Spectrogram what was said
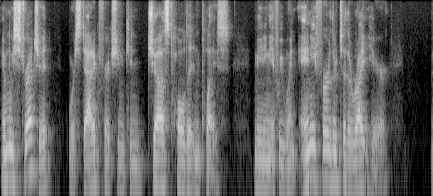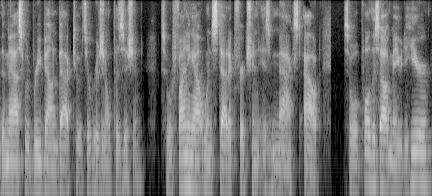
and we stretch it where static friction can just hold it in place. Meaning if we went any further to the right here, the mass would rebound back to its original position. So we're finding out when static friction is maxed out. So we'll pull this out maybe to here,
